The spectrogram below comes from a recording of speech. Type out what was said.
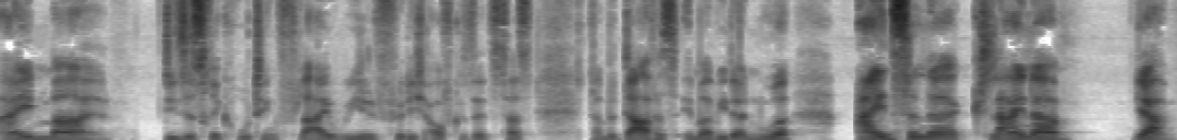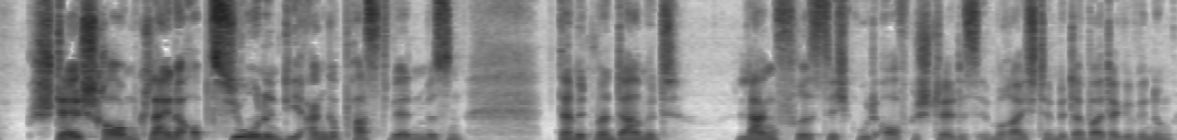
einmal dieses Recruiting Flywheel für dich aufgesetzt hast, dann bedarf es immer wieder nur einzelner kleiner, ja, Stellschrauben, kleine Optionen, die angepasst werden müssen, damit man damit langfristig gut aufgestellt ist im Bereich der Mitarbeitergewinnung.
